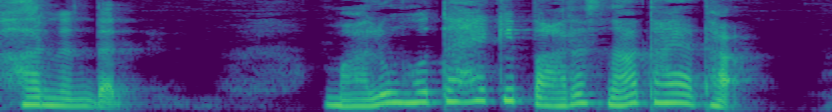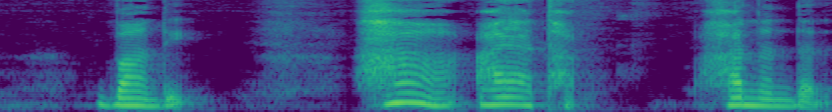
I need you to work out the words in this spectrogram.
हरनंदन, मालूम होता है कि पारसनाथ आया था। बांदी हाँ आया था। हरनंदन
